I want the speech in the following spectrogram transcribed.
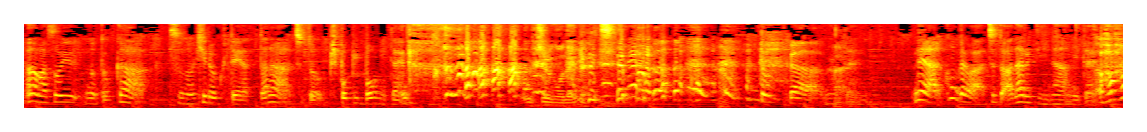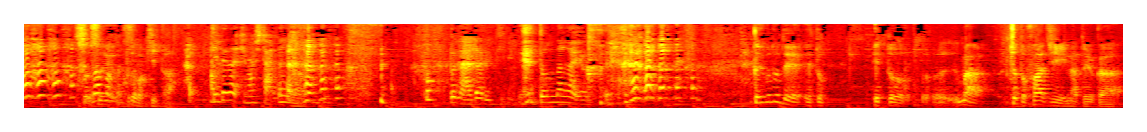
まあまあそういうのとかその広くてやったらちょっとピポピポみたいな。宇宙語でね。とかみたいな、であ今回はちょっとアダルティーなみたいな。そそういう言葉聞いた？聞いてない？来ました。うん。ポップなアダルティー。どんながよってということでえっとえっとまあちょっとファジーなというか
